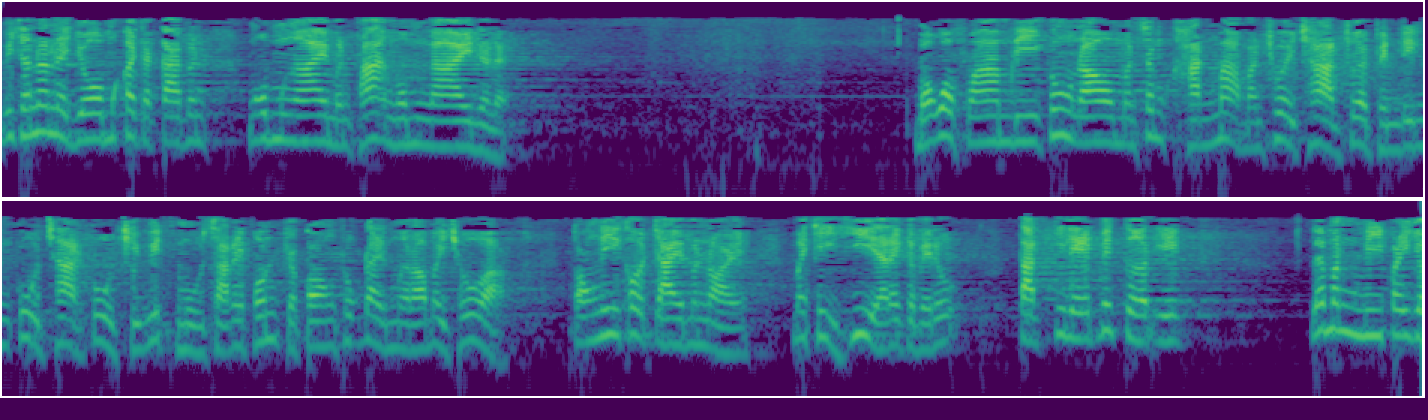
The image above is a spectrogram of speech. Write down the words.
มิฉะนั้นนายโยมมันก็จะกลายเป็นงมงายเหมือนพระงมงายเนี่ยแหละ บอกว่าความดีของเรามันสำคัญมากมันช่วยชาติช่วยแผ่นดินกู้ชาติกู้ชีวิตหมู่สัตว์ให้พ้นจากกองทุกข์ได้เมื่อเราไม่ชั่ว ตรงนี้เข้าใจมันหน่อย ไม่ใช่ฮี่อะไรก็ไม่รู้ ตัดกิเลสไม่เกิดอีก แล้วมันมีประโย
